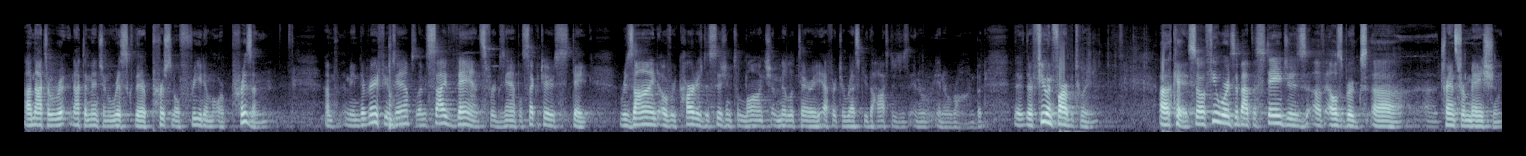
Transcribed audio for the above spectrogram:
uh, not, to not to mention risk their personal freedom or prison. Um, I mean, there are very few examples. I mean, Cy Vance, for example, Secretary of State, resigned over Carter's decision to launch a military effort to rescue the hostages in, in Iran. But they're, they're few and far between. Okay, so a few words about the stages of Ellsberg's uh, uh, transformation.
